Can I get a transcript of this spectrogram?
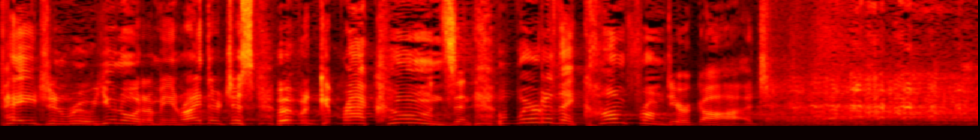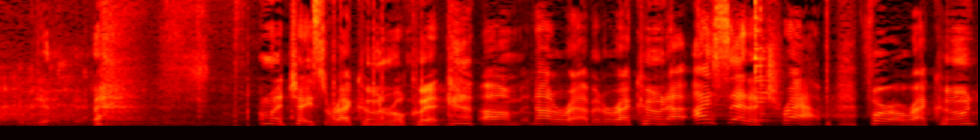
Paige and Rue, you know what I mean, right? They're just uh, raccoons. And where do they come from, dear God? I'm going to chase a raccoon real quick. Um, not a rabbit, a raccoon. I, I set a trap for a raccoon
